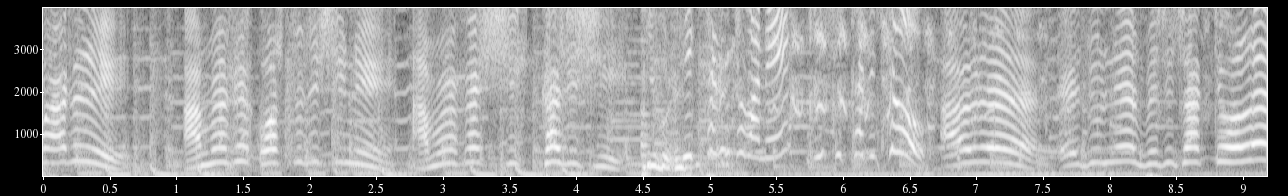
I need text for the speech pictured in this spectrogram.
পাগলি। আমি ওকে কষ্ট দিছি নি আমি ওকে শিক্ষা দিছি শিক্ষা দিচ্ছ মানে? কি শিক্ষা দিচ্ছ? আরে এই দুনিয়ার বেঁচে থাকতে হলে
